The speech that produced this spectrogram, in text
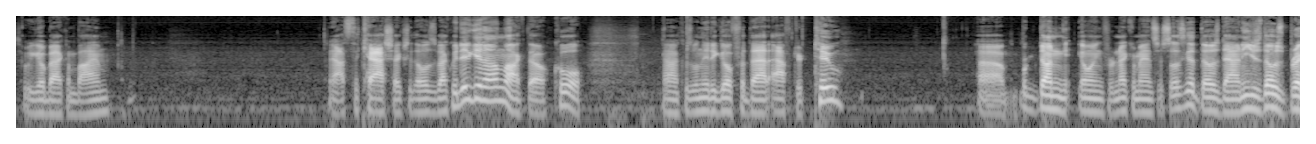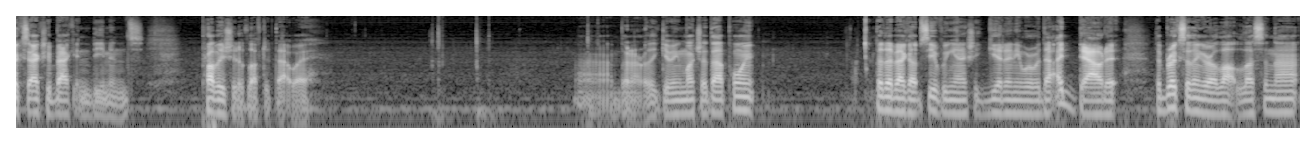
So we go back and buy them. Yeah, it's the cash actually that holds us back. We did get an unlock though. Cool. Because uh, we'll need to go for that after two. Uh, we're done going for Necromancer, so let's get those down. Use those bricks actually back in Demons. Probably should have left it that way. Uh, they're not really giving much at that point. Put that back up, see if we can actually get anywhere with that. I doubt it. The bricks, I think, are a lot less than that.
